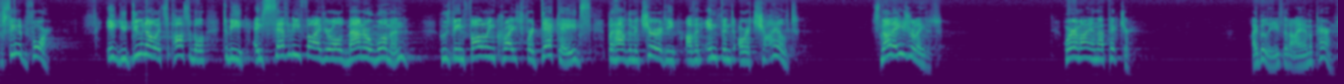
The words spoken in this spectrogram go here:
I've seen it before. It, you do know it's possible to be a 75 year old man or woman who's been following Christ for decades, but have the maturity of an infant or a child. It's not age related. Where am I in that picture? I believe that I am a parent.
